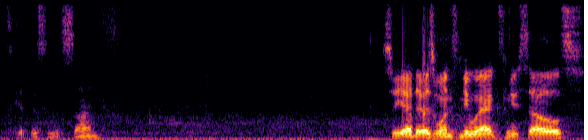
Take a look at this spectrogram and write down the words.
Let's get this in the sun. So yeah, there's one's new eggs, new cells.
